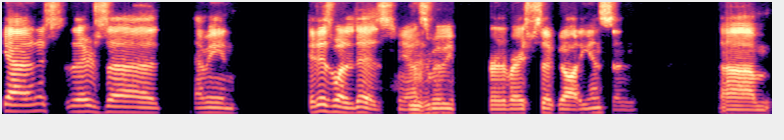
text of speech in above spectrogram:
yeah, and it's there's uh, I mean, it is what it is. You know, mm-hmm. it's a movie for a very specific audience, and um,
